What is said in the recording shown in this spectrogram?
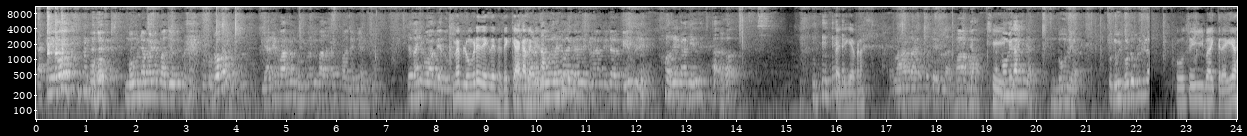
ਚੱਕ ਲਿਓ ਉਹ ਮੂੰਹ ਜਮਾ ਕੇ ਪਾ ਦਿਓ ਤੇ ਕੁਛ ਫੋਟੋ ਲਿਆ ਦੇ ਅਖਬਾਰ ਵਿੱਚ ਤੁਮ ਵੀ ਪਾ ਦੇ ਪਾ ਦੇ ਕੇ ਜੇ ਤਾਂ ਹੀ ਅਖਬਾਰ ਲਿਆ ਦੋ ਮੈਂ ਬਲੂੰਗੜੇ ਦੇਖਦੇ ਫਿਰਦੇ, ਕਿਆ ਕਰ ਲੱਗੇ ਸੀ। ਲਿਖਣਾ ਇਹਦਾ ਖੇਡ ਦੇ ਉਹਦੇ ਕਨਾ ਖੇਲਦੇ ਹਾਂ। ਭੱਜ ਗਿਆ ਆਪਣਾ। ਮਾਰ ਲਾ ਕੇ ਟੇਪ ਲਾ ਹਾਂ ਹਾਂ। ਠੀਕ ਮੋਮੀ ਹੈ। ਕਰ ਨਹੀਂ ਦੋ ਲਿਆ ਉਹ ਦੂਈ ਫੋਟੋ ਵੀ ਲਾ। ਖੋਲ ਤੇ ਜੀ ਬਾਈਕ ਰਹਿ ਗਿਆ।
